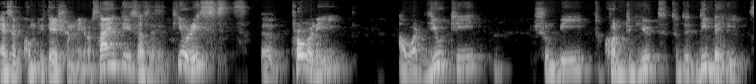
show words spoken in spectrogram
As a computational neuroscientist, as a theorist, uh, probably our duty should be to contribute to the debate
